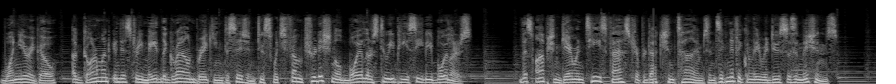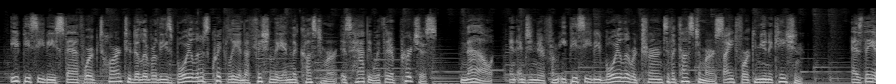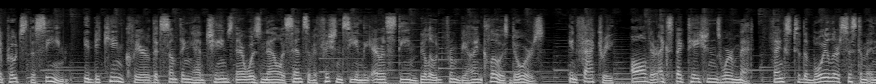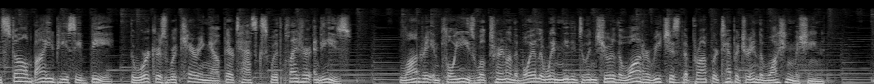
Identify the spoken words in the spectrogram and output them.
One year ago, a garment industry made the groundbreaking decision to switch from traditional boilers to EPCB boilers. This option guarantees faster production times and significantly reduces emissions. EPCB staff worked hard to deliver these boilers quickly and efficiently and the customer is happy with their purchase. Now, an engineer from EPCB Boiler returned to the customer site for communication. As they approached the scene, it became clear that something had changed there was now a sense of efficiency in the air as steam billowed from behind closed doors. In factory, all their expectations were met, thanks to the boiler system installed by EPCB, the workers were carrying out their tasks with pleasure and ease. Laundry employees will turn on the boiler when needed to ensure the water reaches the proper temperature in the washing machine,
